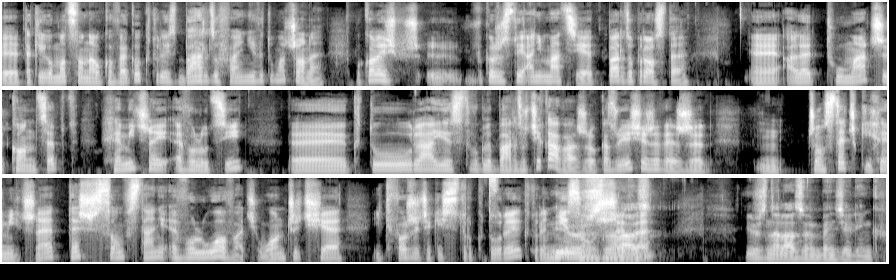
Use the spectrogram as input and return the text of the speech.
Y, takiego mocno naukowego, które jest bardzo fajnie wytłumaczone. Bo koleś y, wykorzystuje animacje bardzo proste, y, ale tłumaczy koncept chemicznej ewolucji, która jest w ogóle bardzo ciekawa, że okazuje się, że wiesz, że mm, cząsteczki chemiczne też są w stanie ewoluować, łączyć się i tworzyć jakieś struktury, które nie Już są żywe. Już znalazłem, będzie link.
